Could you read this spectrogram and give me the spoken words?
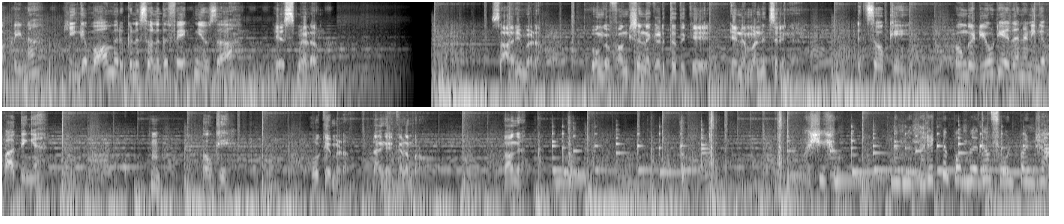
அப்படின்னா இங்க பாம்பு இருக்குன்னு சொன்னது ஃபேக் நியூஸா எஸ் மேடம் சாரி மேடம் உங்க ஃபங்க்ஷனை கெடுத்ததுக்கு என்னை மன்னிச்சிடுங்க இட்ஸ் ஓகே உங்க டியூட்டியை தானே நீங்க பாத்தீங்க? ஓகே ஓகே மேடம் நாங்க கிளம்புறோம். வாங்க. ஐயோ நம்மள மிரட்டின பொம்பளை தான் ஃபோன் பண்றா.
